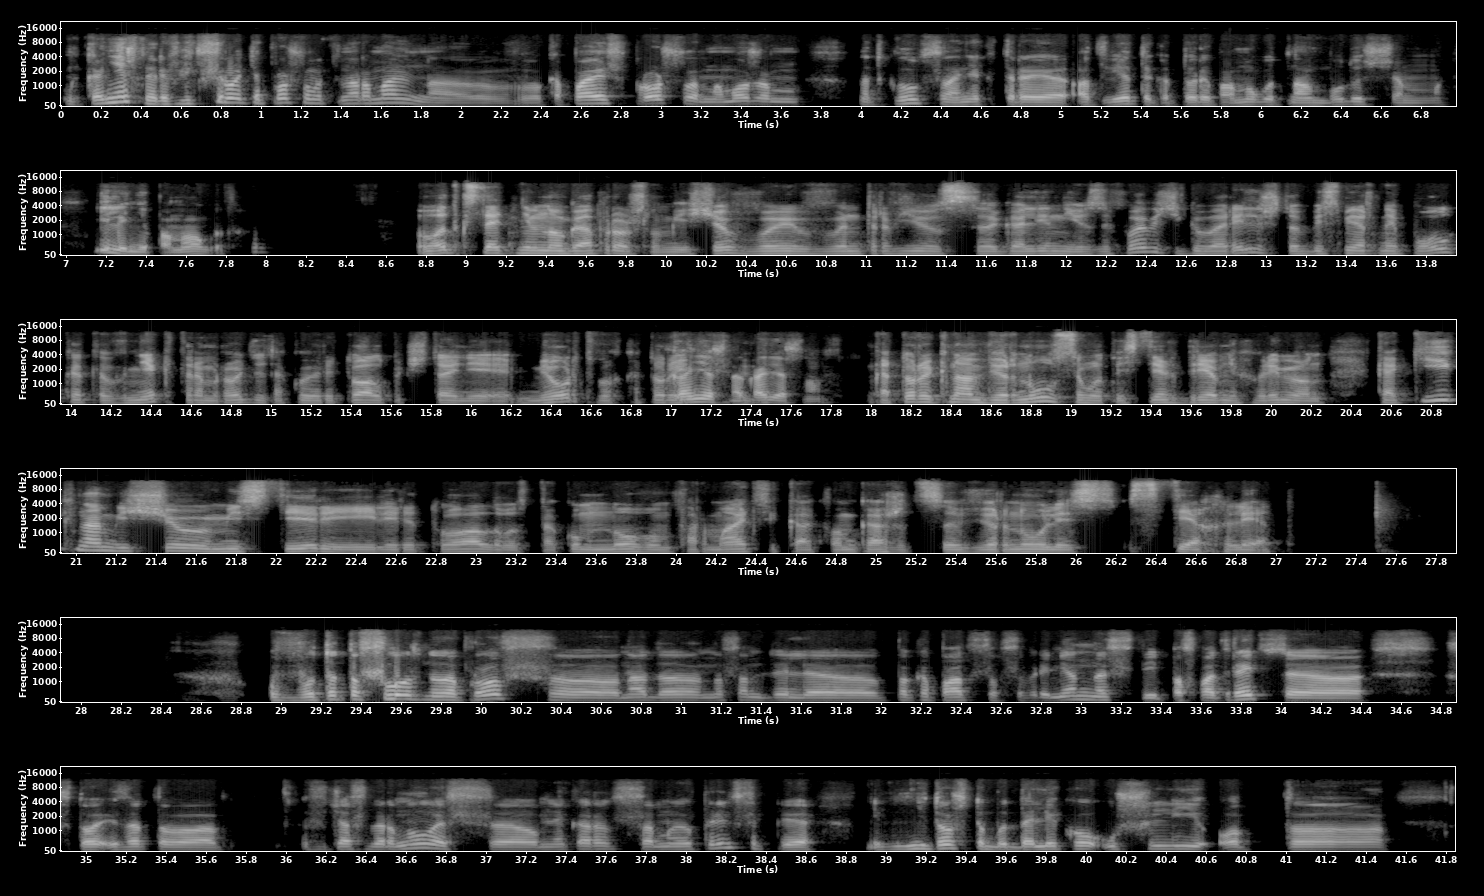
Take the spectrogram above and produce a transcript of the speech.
Конечно, рефлексировать о прошлом это нормально. Копаясь в прошлом, мы можем наткнуться на некоторые ответы, которые помогут нам в будущем или не помогут. Вот, кстати, немного о прошлом. Еще вы в интервью с Галиной Юзефович говорили, что бессмертный полк – это в некотором роде такой ритуал почитания мертвых, который, конечно, конечно. который к нам вернулся вот из тех древних времен. Какие к нам еще мистерии или ритуалы вот в таком новом формате, как вам кажется, вернулись с тех лет? Вот это сложный вопрос. Э, надо, на самом деле, покопаться в современности и посмотреть, э, что из этого сейчас вернулась, э, мне кажется, мы, в принципе, не, то чтобы далеко ушли от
